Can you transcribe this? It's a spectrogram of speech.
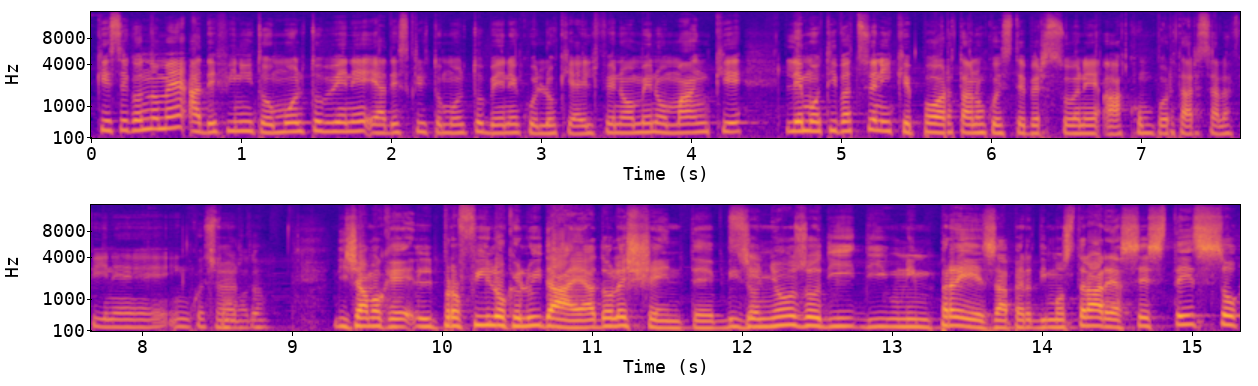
che secondo me ha definito molto bene e ha descritto molto bene quello che è il fenomeno, ma anche le motivazioni che portano queste persone a comportarsi alla fine in questo Certo. modo. Diciamo che il profilo che lui dà è adolescente, bisognoso di, di un'impresa per dimostrare a se stesso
